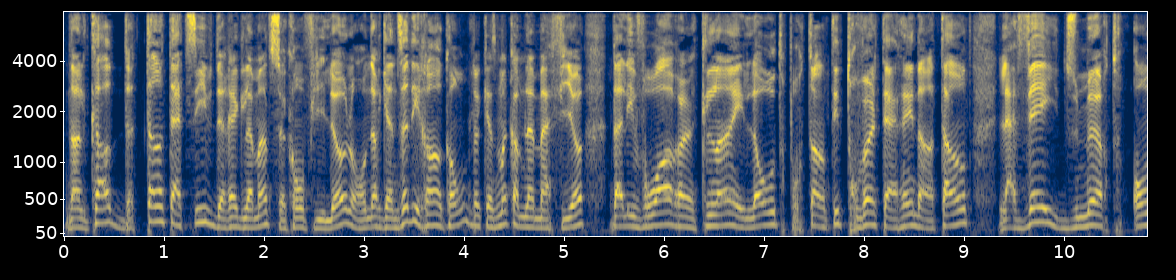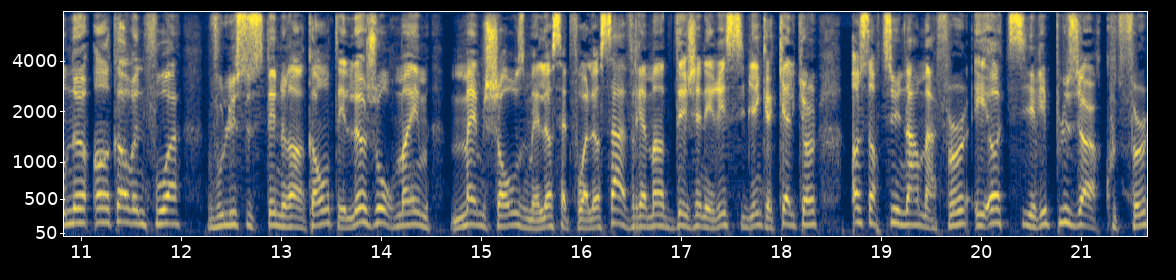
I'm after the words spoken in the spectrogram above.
dans le cadre de tentatives de règlement de ce conflit-là. Là, on organisait des rencontres, là, quasiment comme la mafia, d'aller voir un clan et l'autre pour tenter de trouver un terrain d'entente. La veille du meurtre, on a encore une fois voulu susciter une rencontre et le jour même, même chose, mais là, cette fois-là, ça vraiment dégénéré, si bien que quelqu'un a sorti une arme à feu et a tiré plusieurs coups de feu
